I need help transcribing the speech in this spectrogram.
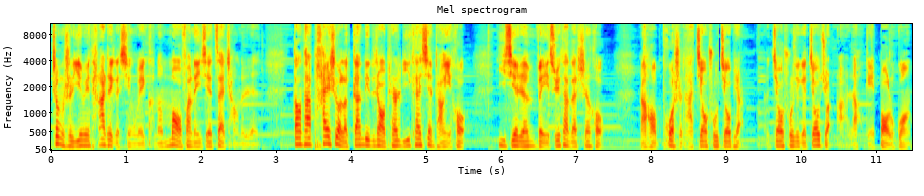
正是因为他这个行为可能冒犯了一些在场的人，当他拍摄了甘地的照片离开现场以后，一些人尾随他在身后，然后迫使他交出胶片，交出这个胶卷啊，然后给曝了光。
